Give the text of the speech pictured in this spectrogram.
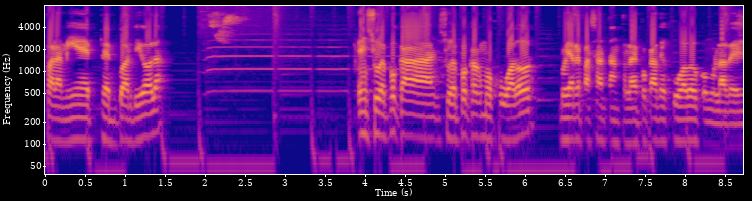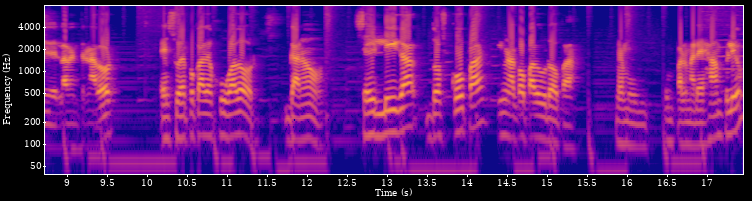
para mí es Pep Guardiola. En su época, en su época como jugador, voy a repasar tanto la época de jugador como la de, la de entrenador. En su época de jugador ganó 6 ligas, 2 copas y una copa de Europa. Vemos un, un palmarés amplio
